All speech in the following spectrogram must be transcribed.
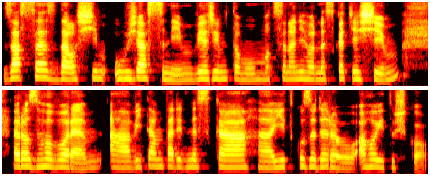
zase s dalším úžasným, věřím tomu, moc se na něho dneska těším, rozhovorem a vítám tady dneska Jitku Zederovou. Ahoj Jituško.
